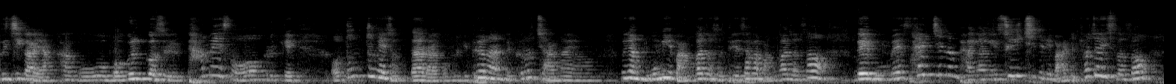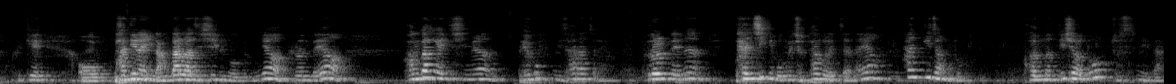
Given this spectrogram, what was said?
의지가 약하고 먹을 것을 탐해서 그렇게 어, 뚱뚱해졌다라고 그렇게 표현하는데 그렇지 않아요. 그냥 몸이 망가져서 대사가 망가져서 내 몸에 살찌는 방향의 스위치들이 많이 켜져 있어서 그렇게 어, 바디라인이 남달라지시는 거거든요. 그런데요 건강해지시면 배고픔이 사라져요. 그럴 때는 단식이 몸에 좋다고 그랬잖아요. 한 끼 정도 건너뛰셔도 좋습니다.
